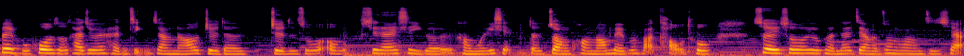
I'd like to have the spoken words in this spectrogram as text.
被捕获的时候，他就会很紧张，然后觉得觉得说，哦，现在是一个很危险的状况，然后没办法逃脱，所以说有可能在这样的状况之下，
